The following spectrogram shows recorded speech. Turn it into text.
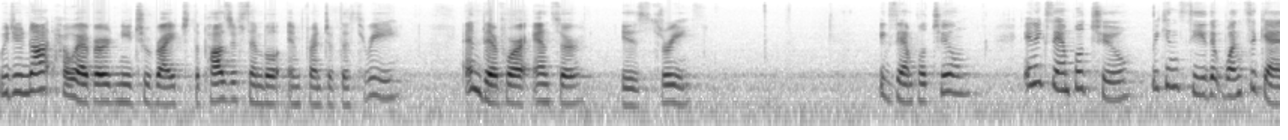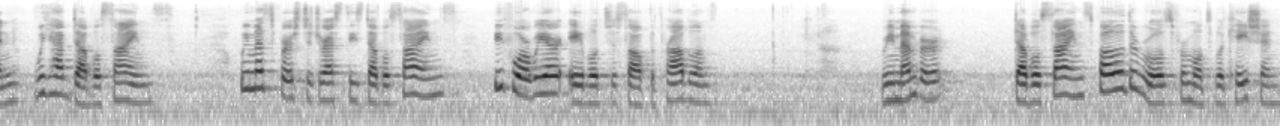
We do not, however, need to write the positive symbol in front of the 3, and therefore our answer is 3. Example 2. In example 2, we can see that once again we have double signs. We must first address these double signs before we are able to solve the problem. Remember, double signs follow the rules for multiplication.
